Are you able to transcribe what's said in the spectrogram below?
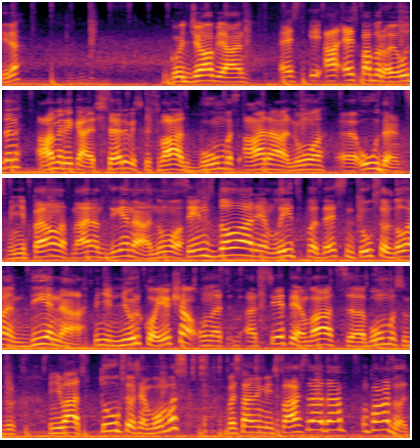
Ir? Good job, Jāni. Es, es pabaroju ūdeni. Amerikā ir servis, kas vāc bumbas ārā no uh, ūdens. Viņi pelna apmēram dienā no 100 dolāriem līdz pat 10 000 dolāriem dienā. Viņi ņurko iekšā un ar, ar sietiem vāc uh, bumbas. un Tur, viņi vāc tūkstošiem bumbas, pēc tam viņi viņas pārstrādā un pārdod.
